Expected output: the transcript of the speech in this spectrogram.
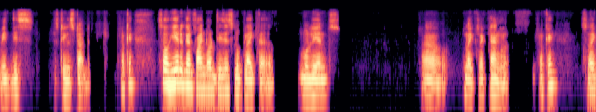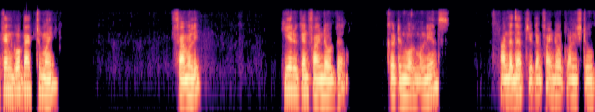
with this steel stud. Okay. So here you can find out this is look like uh, mullions uh, like rectangular okay? So I can go back to my family. Here you can find out the curtain wall mullions. Under that you can find out 1 is to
